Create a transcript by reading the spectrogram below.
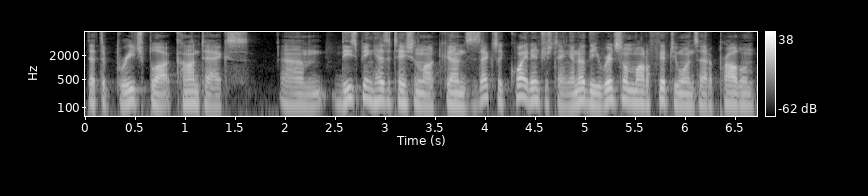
that the breech block contacts. Um, these being hesitation lock guns is actually quite interesting. I know the original Model 51s had a problem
